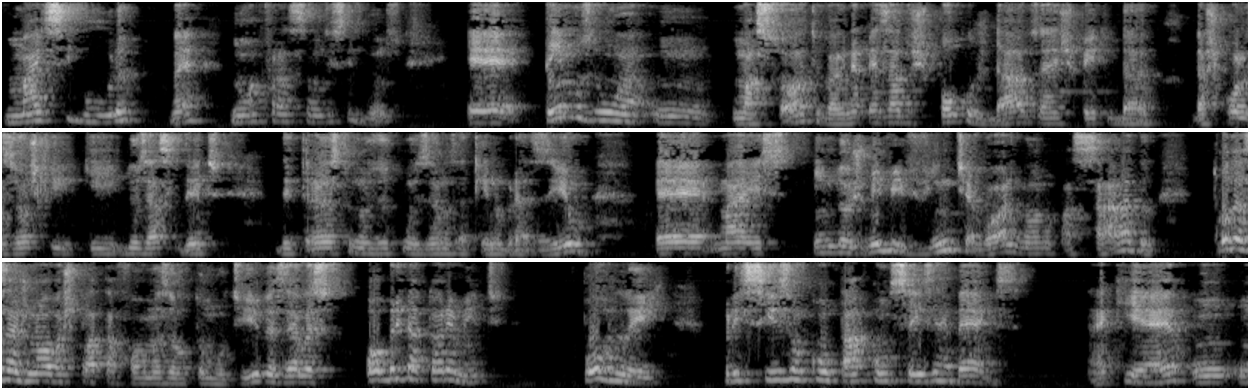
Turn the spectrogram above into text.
mais segura, né, numa fração de segundos. É, temos uma, um, uma sorte, Wagner, apesar dos poucos dados a respeito da, das colisões que, que, dos acidentes de trânsito nos últimos anos aqui no Brasil, é, mas em 2020, agora, no ano passado, todas as novas plataformas automotivas, elas obrigatoriamente, por lei, precisam contar com seis airbags né, que é um,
